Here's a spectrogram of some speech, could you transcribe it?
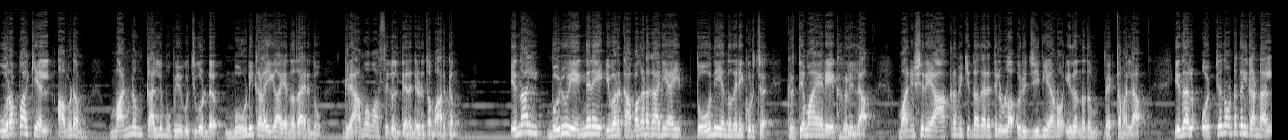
ഉറപ്പാക്കിയാൽ അവിടം മണ്ണും കല്ലും ഉപയോഗിച്ചുകൊണ്ട് മൂടിക്കളയുക എന്നതായിരുന്നു ഗ്രാമവാസികൾ തിരഞ്ഞെടുത്ത മാർഗം. എന്നാൽ ബുരു എങ്ങനെ ഇവർക്ക് അപകടകാരിയായി തോന്നി എന്നതിനെക്കുറിച്ച് കൃത്യമായ രേഖകളില്ല. മനുഷ്യരെ ആക്രമിക്കുന്ന തരത്തിലുള്ള ഒരു ജീവിയാണോ ഇതെന്നതും വ്യക്തമല്ല. എന്നാൽ ഒറ്റനോട്ടത്തിൽ കണ്ടാൽ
